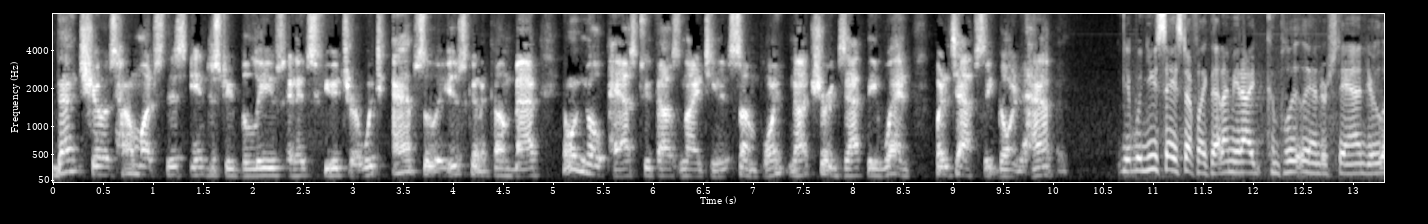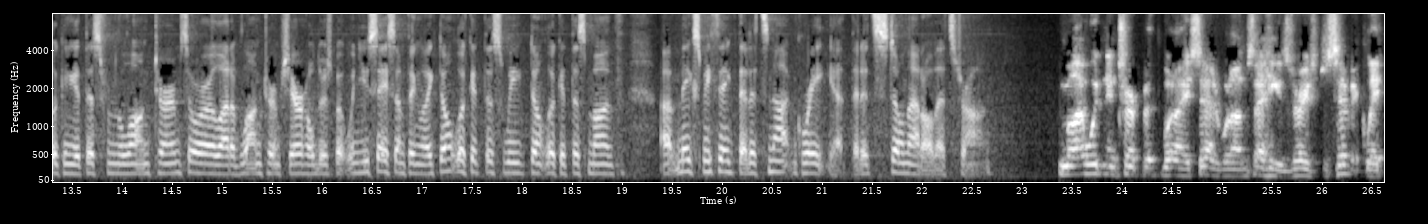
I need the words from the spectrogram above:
that shows how much this industry believes in its future, which absolutely is going to come back. And we can go past 2019 at some point. Not sure exactly when, but it's absolutely going to happen when you say stuff like that, I mean, I completely understand you're looking at this from the long term, so are a lot of long term shareholders. But when you say something like, don't look at this week, don't look at this month, uh, makes me think that it's not great yet, that it's still not all that strong. Well, I wouldn't interpret what I said. What I'm saying is very specifically,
